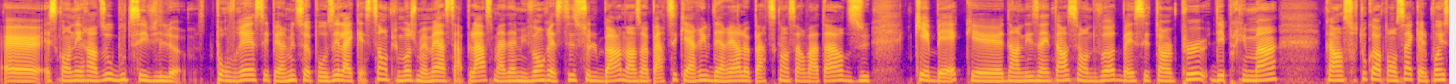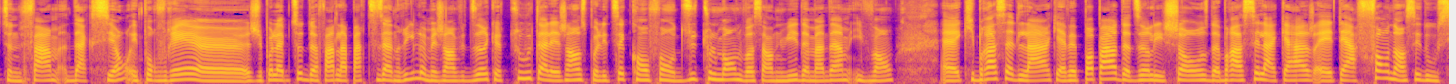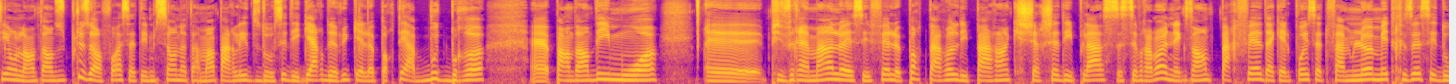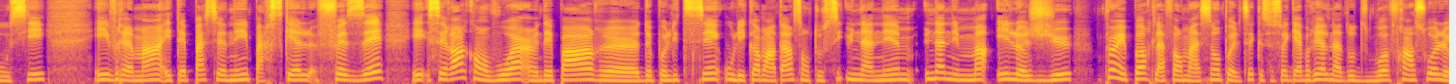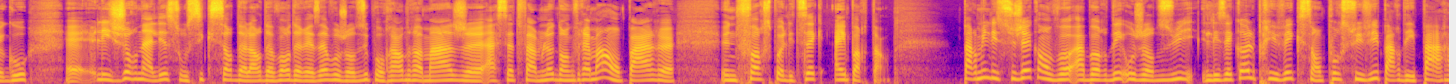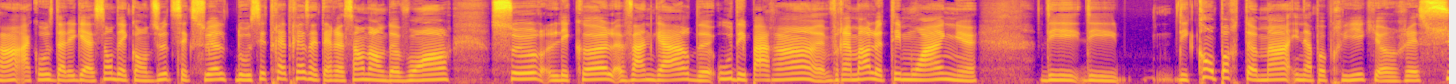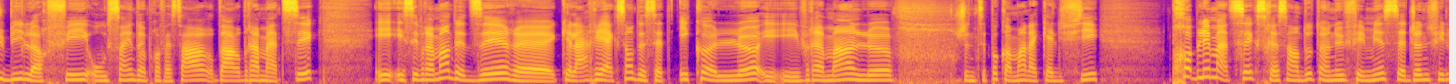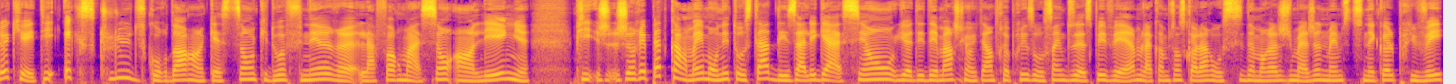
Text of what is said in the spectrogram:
Euh, est-ce qu'on est rendu au bout de ces vies-là? Pour vrai, c'est permis de se poser la question. Puis moi, je me mets à sa place. Madame Yvon, rester sur le banc dans un parti qui arrive derrière le Parti conservateur du Québec euh, dans les intentions de vote, ben c'est un peu déprimant quand surtout quand on sait à quel point c'est une femme d'action et pour vrai euh, j'ai pas l'habitude de faire de la partisanerie mais j'ai envie de dire que toute allégeance politique confondue tout le monde va s'ennuyer de madame Yvon euh, qui brassait de l'air qui avait pas peur de dire les choses de brasser la cage elle était à fond dans ses dossiers. On l'a entendu plusieurs fois à cette émission notamment parler du dossier des garderies qu'elle a porté à bout de bras euh, pendant des mois euh, puis vraiment, là, elle s'est fait le porte-parole des parents qui cherchaient des places. C'est vraiment un exemple parfait d'à quel point cette femme-là maîtrisait ses dossiers et vraiment était passionnée par ce qu'elle faisait. Et c'est rare qu'on voit un départ euh, de politiciens où les commentaires sont aussi unanimes, unanimement élogieux peu importe la formation politique, que ce soit Gabriel Nadeau-Dubois, François Legault, euh, les journalistes aussi qui sortent de leur devoir de réserve aujourd'hui pour rendre hommage euh, à cette femme-là. Donc vraiment, on perd euh, une force politique importante. Parmi les sujets qu'on va aborder aujourd'hui, les écoles privées qui sont poursuivies par des parents à cause d'allégations d'inconduite sexuelle, dossier très, très intéressant dans le devoir sur l'école Vanguard où des parents euh, vraiment le témoignent des, des des comportements inappropriés qui auraient subi leur fille au sein d'un professeur d'art dramatique. Et, c'est vraiment de dire euh, que la réaction de cette école-là est, vraiment là, je ne sais pas comment la qualifier, problématique serait sans doute un euphémisme. Cette jeune fille-là qui a été exclue du cours d'art en question, qui doit finir euh, la formation en ligne. Puis je, répète quand même, on est au stade des allégations. Il y a des démarches qui ont été entreprises au sein du SPVM. La commission scolaire aussi de Montréal, j'imagine, même si c'est une école privée,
